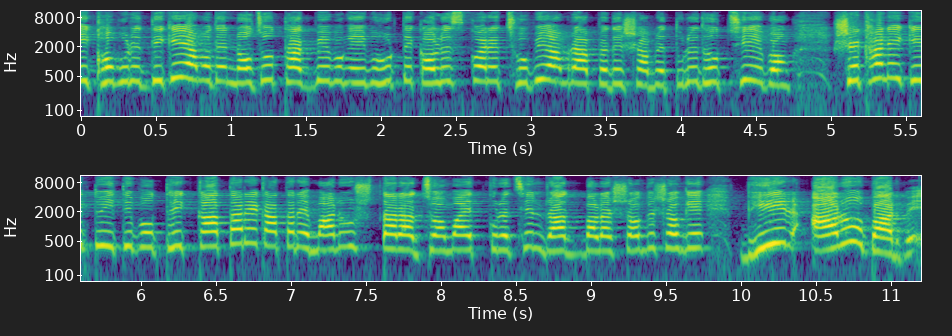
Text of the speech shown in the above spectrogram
এই খবরের দিকেই আমাদের নজর থাকবে এবং এই মুহূর্তে কলেজ স্কোয়ারের ছবি আমরা আপনাদের সামনে তুলে ধরছি এবং সেখানে কিন্তু ইতিমধ্যেই কাতারে কাতারে মানুষ তারা জমায়েত করেছেন রাত বাড়ার সঙ্গে সঙ্গে ভিড় আরও বাড়বে।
